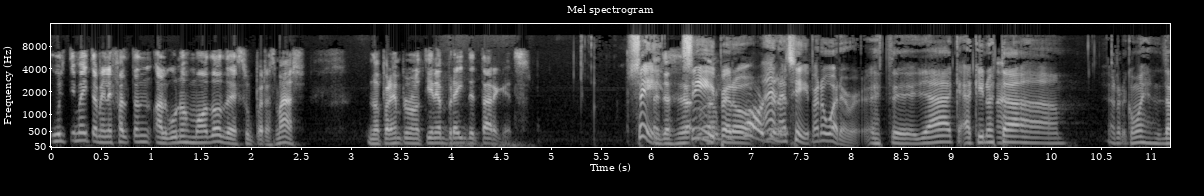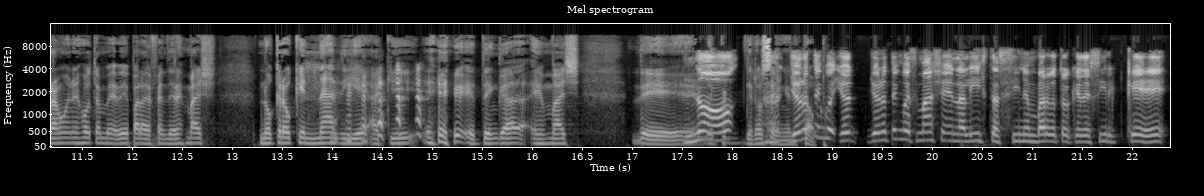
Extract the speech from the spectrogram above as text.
Ultimate también le faltan algunos modos de Super Smash. No, por ejemplo, no tiene break the targets. Sí, sí, pero sí, pero whatever. Este, ya aquí no está ¿cómo es? Dragon NJMB para defender Smash. No creo que nadie aquí tenga Smash de no, yo no tengo yo, yo, no tengo Smash en la lista sin embargo tengo que decir que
